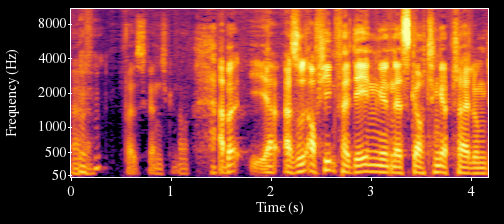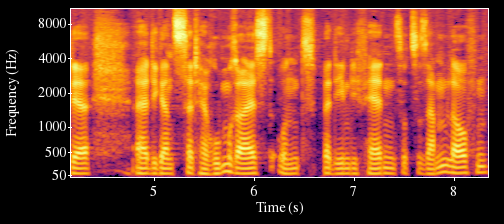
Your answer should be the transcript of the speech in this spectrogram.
äh, mhm. weiß ich gar nicht genau. Aber ja, also auf jeden Fall den in der Scouting-Abteilung, der äh, die ganze Zeit herumreist und bei dem die Fäden so zusammenlaufen.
